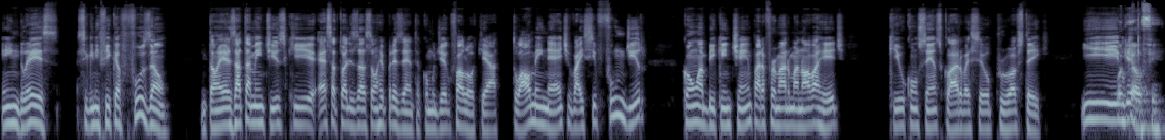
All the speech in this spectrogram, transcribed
em inglês significa fusão. Então é exatamente isso que essa atualização representa, como o Diego falou, que a atual mainnet vai se fundir com a Beacon Chain para formar uma nova rede, que o consenso, claro, vai ser o Proof of Stake. E. Ô, Guelph. Que...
